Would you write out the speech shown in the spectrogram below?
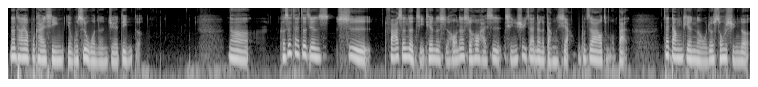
那他要不开心，也不是我能决定的。那可是，在这件事发生的几天的时候，那时候还是情绪在那个当下，我不知道要怎么办。在当天呢，我就搜寻了《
